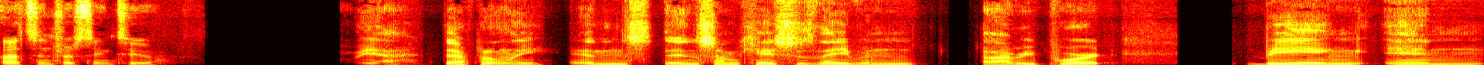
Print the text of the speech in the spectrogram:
that's interesting too. Yeah, definitely. And in some cases, they even uh, report being in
